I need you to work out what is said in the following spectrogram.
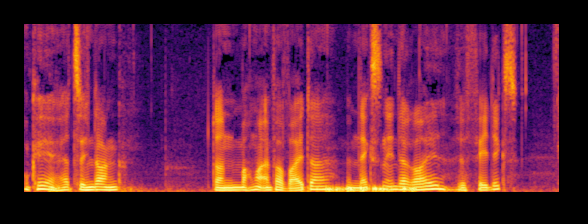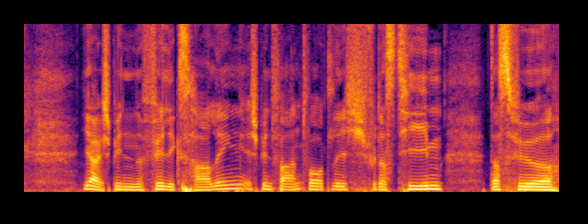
Okay, herzlichen Dank. Dann machen wir einfach weiter mit dem nächsten in der Reihe, für Felix. Ja, ich bin Felix Harling. Ich bin verantwortlich für das Team, das für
